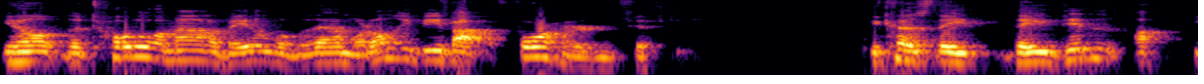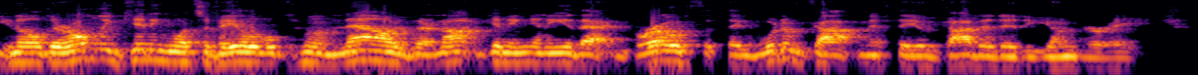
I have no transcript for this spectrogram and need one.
you know, the total amount available to them would only be about 450 because they, they didn't, uh, you know, they're only getting what's available to them now. They're not getting any of that growth that they would have gotten if they had got it at a younger age.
